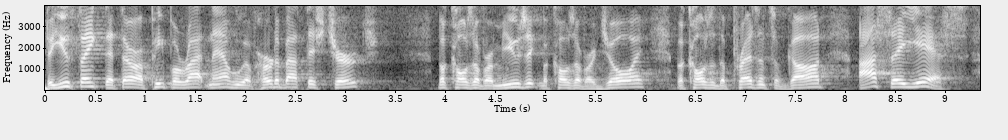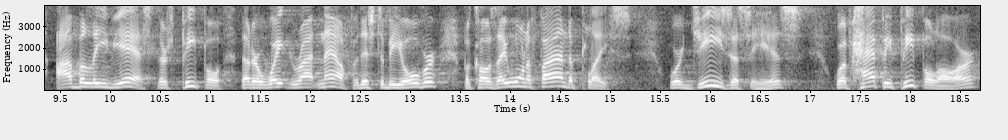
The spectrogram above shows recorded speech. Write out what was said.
Do you think that there are people right now who have heard about this church because of our music, because of our joy, because of the presence of God? I say yes. I believe yes. There's people that are waiting right now for this to be over because they want to find a place where Jesus is, where happy people are,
